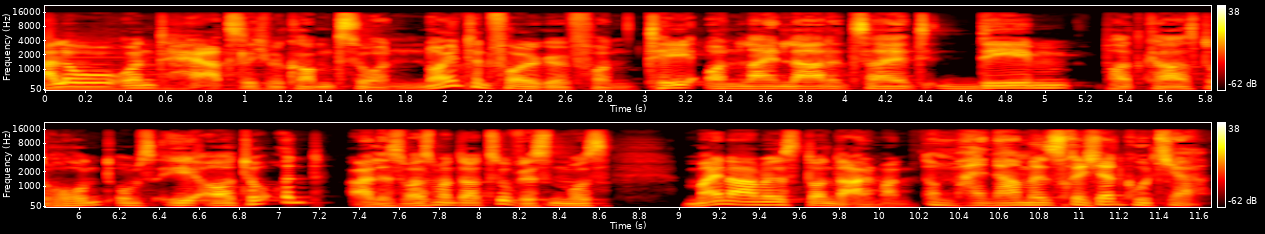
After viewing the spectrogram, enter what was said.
Hallo und herzlich willkommen zur neunten Folge von T-Online Ladezeit, dem Podcast rund ums E-Auto und alles, was man dazu wissen muss. Mein Name ist Don Dahlmann. Und mein Name ist Richard Gutjahr.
